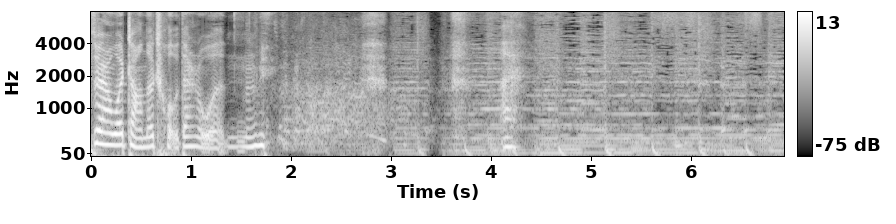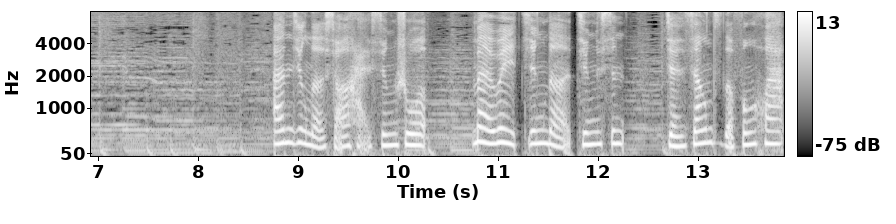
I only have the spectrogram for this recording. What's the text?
虽然我长得丑，但是我 哎，安静的小海星说：卖味精的精心，捡箱子的风花。”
